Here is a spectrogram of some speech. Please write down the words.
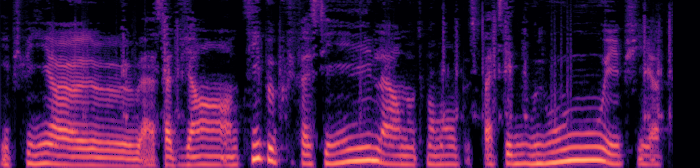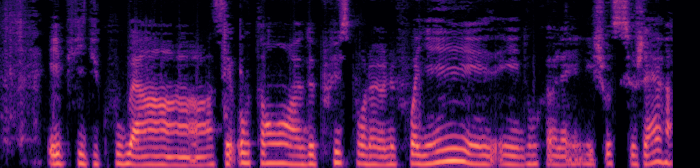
et puis bah, ça devient un petit peu plus facile. À un autre moment on peut se passer de nounou et puis et puis du coup, ben, c'est autant euh, de plus pour le, le foyer et, et donc euh, les, les, choses se gèrent.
